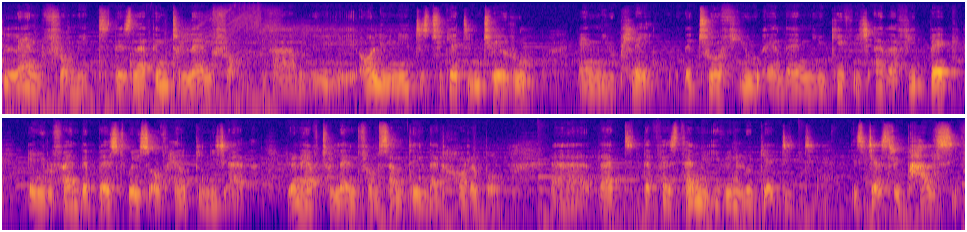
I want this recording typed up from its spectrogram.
learn from it. There's nothing to learn from. Um, all you need is to get into a room and you play, the two of you, and then you give each other feedback and you'll find the best ways of helping each other. You don't have to learn from something that horrible. Uh, that the first time you even look at it is just repulsive.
